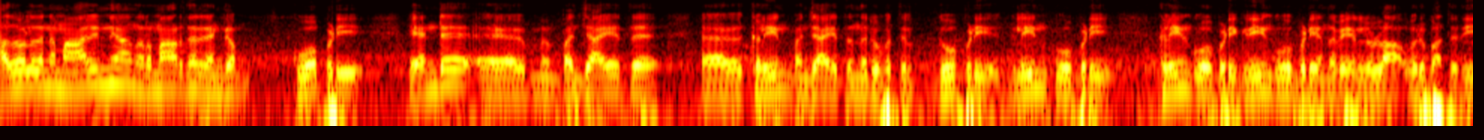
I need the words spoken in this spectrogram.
അതുപോലെ തന്നെ മാലിന്യ നിർമ്മാർജന രംഗം കൂവപ്പടി എന്റെ പഞ്ചായത്ത് ക്ലീൻ പഞ്ചായത്ത് എന്ന രൂപത്തിൽ Koovappady clean Koovappady clean Koovappady green Koovappady എന്ന പേരിലുള്ള ഒരു പദ്ധതി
